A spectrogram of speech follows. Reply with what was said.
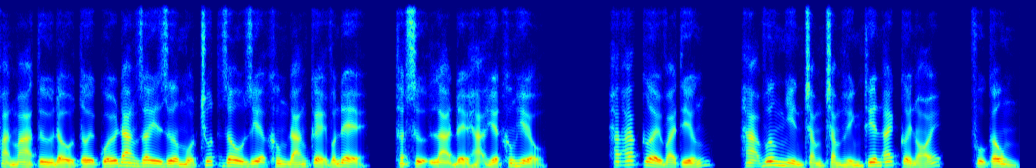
phản mà từ đầu tới cuối đang dây dưa một chút dâu dịa không đáng kể vấn đề, thật sự là để Hạ Hiệt không hiểu. Hắc hắc cười vài tiếng, Hạ Vương nhìn chằm chằm hình thiên ách cười nói, phụ công,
